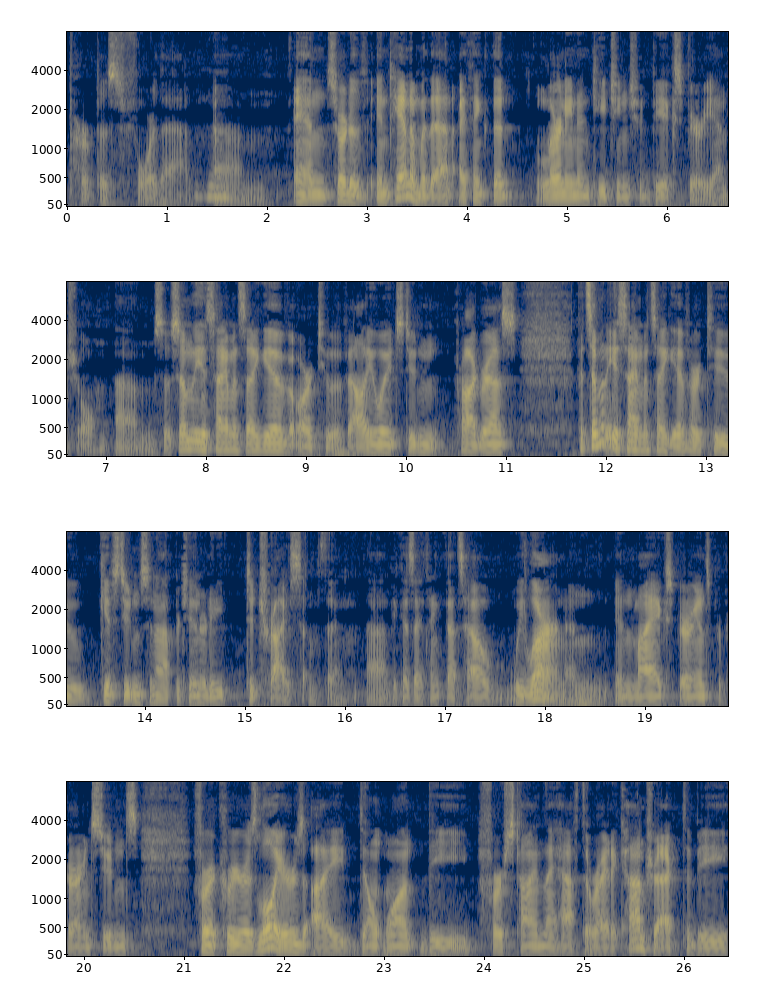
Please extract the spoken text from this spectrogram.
purpose for that. Um, and sort of in tandem with that, I think that learning and teaching should be experiential. Um, so some of the assignments I give are to evaluate student progress. But some of the assignments I give are to give students an opportunity to try something uh, because I think that's how we learn. And in my experience preparing students for a career as lawyers, I don't want the first time they have to write a contract to be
